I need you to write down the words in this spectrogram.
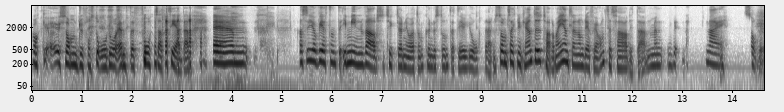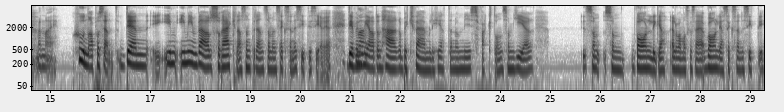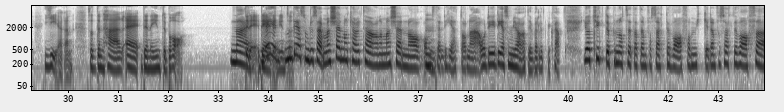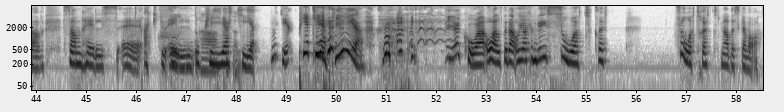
Och eh, som du förstår då inte fortsatt se den. Ehm, alltså jag vet inte, i min värld så tyckte jag nog att de kunde struntat i att gjort den. Som sagt, nu kan jag inte uttala mig egentligen om det för jag har inte sett färdigt än. Men nej, sorry, men nej. 100 procent. Den, i, I min värld så räknas inte den som en Sex and the City-serie. Det är väl Nej. mer den här bekvämligheten och mysfaktorn som ger som, som vanliga, eller vad man ska säga, vanliga Sex and the City ger en. Så att den här är, den är ju inte bra. Nej, Det- det är den ju inte. Men det är som du säger, man känner karaktärerna, man känner Mm. omständigheterna och det är det som gör att det är väldigt bekvämt. Jag tyckte på något sätt att den försökte vara för mycket, den försökte vara för samhällsaktuell eh, och 100%. PK. PK? PK! PK! PK och allt det där och jag kan bli så trött. Så trött när det ska vara.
